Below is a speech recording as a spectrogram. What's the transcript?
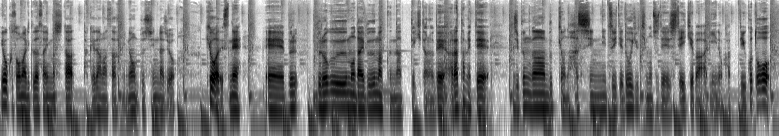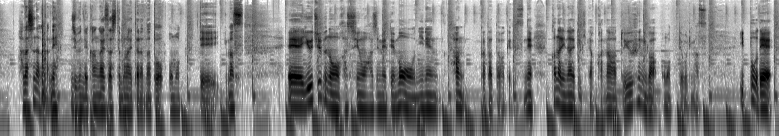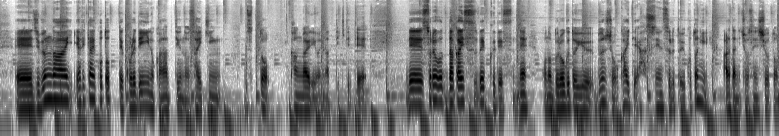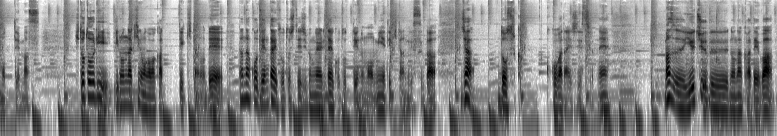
ようこそお参りくださいました武田正文の仏心ラジオ。今日はですね、えー、ブログもだいぶ上手くなってきたので改めて自分が仏教の発信についてどういう気持ちでしていけばいいのかっていうことを話しながらね自分で考えさせてもらえたらなと思っています、えー、YouTube の発信を始めてもう2年半経ったわけですね。かなり慣れてきたかなというふうには思っております。一方で、えー、自分がやりたいことってこれでいいのかなっていうのを最近ずっと考えるようになってきてて。でそれを打開すべくですねこのブログという文章を書いて発信するということに新たに挑戦しようと思っています。一通りいろんな機能が分かってきたのでだんだんこう全体像として自分がやりたいことっていうのも見えてきたんですがじゃあどうするか。ここが大事ですよね。まず YouTube の中では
